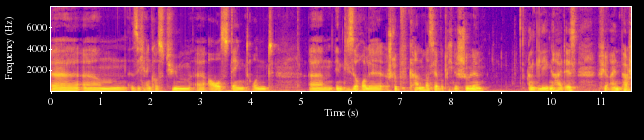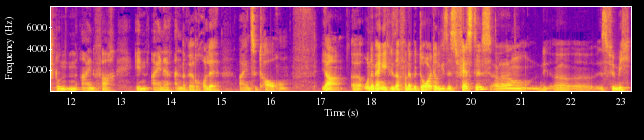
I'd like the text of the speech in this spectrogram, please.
ähm, sich ein Kostüm äh, ausdenkt und ähm, in diese Rolle schlüpfen kann, was ja wirklich eine schöne Angelegenheit ist, für ein paar Stunden einfach in eine andere Rolle einzutauchen. Ja, äh, unabhängig, wie gesagt, von der Bedeutung dieses Festes ähm, äh, ist für mich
